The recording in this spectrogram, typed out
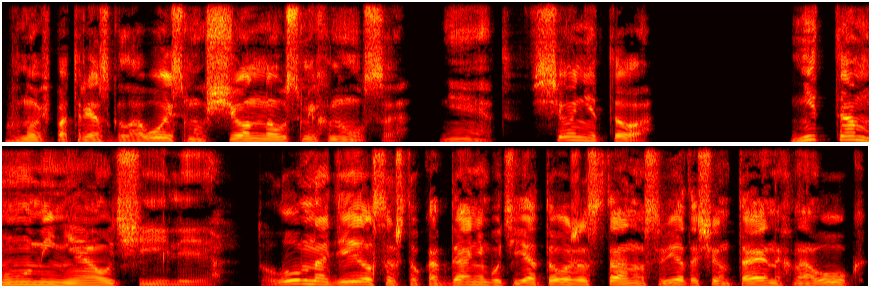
Вновь потряс головой, смущенно усмехнулся. Нет, все не то. Не тому меня учили. Тулум надеялся, что когда-нибудь я тоже стану светочем тайных наук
